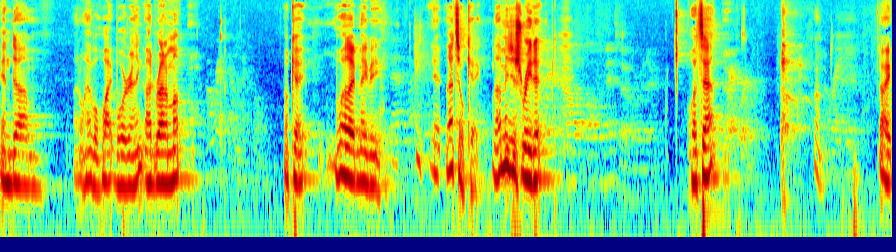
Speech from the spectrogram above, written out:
And um, I don't have a whiteboard or anything. I'd write them up. Okay. Well, it may be. Yeah, that's okay. Let me just read it. What's that? All right.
